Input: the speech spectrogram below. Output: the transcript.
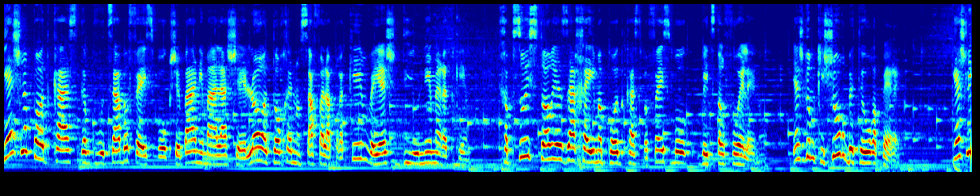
יש לפודקאסט גם קבוצה בפייסבוק שבה אני מעלה שאלות, תוכן נוסף על הפרקים ויש דיונים מרתקים. חפשו היסטוריה זה החיים הפודקאסט בפייסבוק והצטרפו אלינו. יש גם קישור בתיאור הפרק. יש לי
